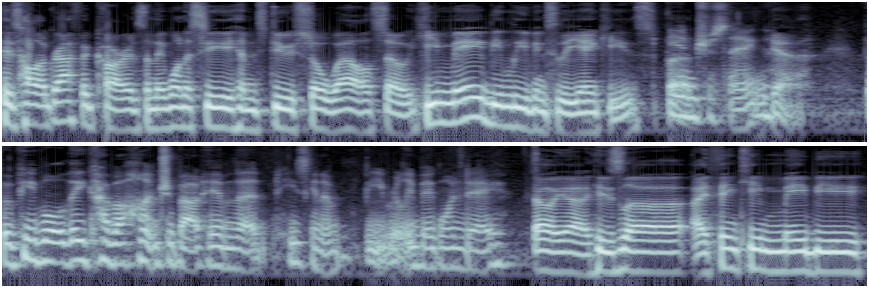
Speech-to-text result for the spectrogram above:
his holographic cards, and they want to see him do so well. So he may be leaving to the Yankees, but Interesting. yeah. But people, they have a hunch about him that he's going to be really big one day. Oh yeah, he's. Uh, I think he may be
